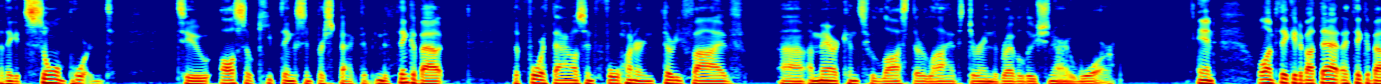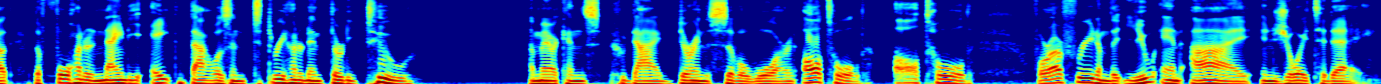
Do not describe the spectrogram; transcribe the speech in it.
I think it's so important to also keep things in perspective and to think about the 4,435 uh, Americans who lost their lives during the Revolutionary War. And while I'm thinking about that, I think about the 498,332 Americans who died during the Civil War. And all told, all told, for our freedom that you and I enjoy today,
